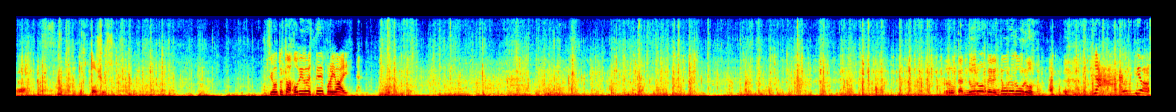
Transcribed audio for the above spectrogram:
Oh, los tochos. Si otro está jodido este, por ahí va. ahí. Ruta pero enduro duro. ¡Ya! ¡Cago en Dios!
